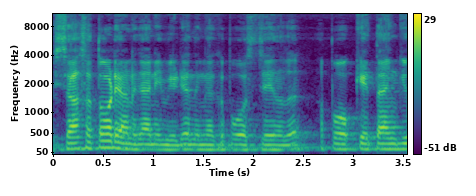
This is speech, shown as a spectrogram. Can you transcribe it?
വിശ്വാസത്തോടെയാണ് ഞാൻ ഈ വീഡിയോ നിങ്ങൾക്ക് പോസ്റ്റ് ചെയ്യുന്നത്. അപ്പോൾ ഓക്കെ താങ്ക്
